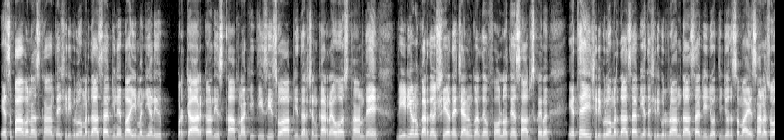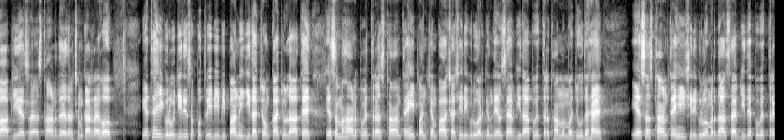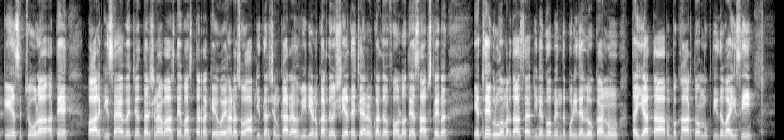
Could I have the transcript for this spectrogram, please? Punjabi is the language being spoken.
ਇਸ ਪਾਵਨ ਸਥਾਨ ਤੇ ਸ੍ਰੀ ਗੁਰੂ ਅਮਰਦਾਸ ਸਾਹਿਬ ਜੀ ਨੇ 22 ਮੰਜੀਆਂ ਦੀ ਪ੍ਰਚਾਰਕਾਂ ਦੀ ਸਥਾਪਨਾ ਕੀਤੀ ਸੀ, ਸੋ ਆਪ ਜੀ ਦਰਸ਼ਨ ਕਰ ਰਹੇ ਹੋ ਸਥਾਨ ਦੇ। ਵੀਡੀਓ ਨੂੰ ਕਰ ਦਿਓ ਸ਼ੇਅਰ ਤੇ ਚੈਨਲ ਨੂੰ ਕਰ ਦਿਓ ਫੋਲੋ ਤੇ ਸਬਸਕ੍ਰਾਈਬ ਇੱਥੇ ਹੀ ਸ੍ਰੀ ਗੁਰੂ ਅਮਰਦਾਸ ਸਾਹਿਬ ਜੀ ਅਤੇ ਸ੍ਰੀ ਗੁਰੂ ਰਾਮਦਾਸ ਸਾਹਿਬ ਜੀ ਜੋਤੀ ਜੋਤ ਸਮਾਏ ਸਨ, ਸੋ ਆਪ ਜੀ ਇਸ ਸਥਾਨ ਦੇ ਦਰਸ਼ਨ ਕਰ ਰਹੇ ਹੋ। ਇੱਥੇ ਹੀ ਗੁਰੂ ਜੀ ਦੀ ਸੁਪੁੱਤਰੀ ਬੀਬੀ ਭਾਨੀ ਜੀ ਦਾ ਚੌਂਕਾ ਚੁੱਲ੍ਹਾ ਅਤੇ ਇਸ ਮਹਾਨ ਪਵਿੱਤਰ ਸਥਾਨ ਤੇ ਹੀ ਪੰਚਮ ਪਾਤਸ਼ਾਹ ਸ੍ਰੀ ਗੁਰੂ ਅਰਜਨ ਦੇਵ ਸਾਹਿਬ ਜੀ ਦਾ ਪਵਿੱਤਰ ਥੰਮ ਮੌਜੂਦ ਹੈ। ਇਸ ਸਥਾਨ ਤੇ ਹੀ ਸ੍ਰੀ ਗੁਰੂ ਅਮਰਦਾਸ ਸਾਹਿਬ ਜੀ ਦੇ ਪਵਿੱਤਰ ਕੇਸ, ਚੋਲਾ ਅਤੇ ਪਾਲਕੀ ਸਾਹਿਬ ਵਿੱਚ ਦਰਸ਼ਨਾਂ ਵਾਸਤੇ ਵਸਤਰ ਰੱਖੇ ਹੋਏ ਹਨ। ਸੋ ਆਪ ਜੀ ਦਰਸ਼ਨ ਕਰ ਰਹੇ ਹੋ, ਵੀਡੀਓ ਨੂੰ ਕਰ ਦਿਓ ਸ਼ੇਅਰ ਤੇ ਚੈਨਲ ਨੂੰ ਕਰ ਦਿਓ ਫੋਲੋ ਤੇ ਸਬਸਕ੍ਰਾਈਬ ਇੱਥੇ ਗੁਰੂ ਅਮਰਦਾਸ ਸਾਹਿਬ ਜੀ ਨੇ ਗੋਬਿੰਦਪੁਰੀ ਦੇ ਲੋਕਾਂ ਨੂੰ ਤਈਆ ਤਾਪ, ਬੁਖਾਰ ਤੋਂ ਮੁਕਤੀ ਦਿਵਾਈ ਸੀ।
